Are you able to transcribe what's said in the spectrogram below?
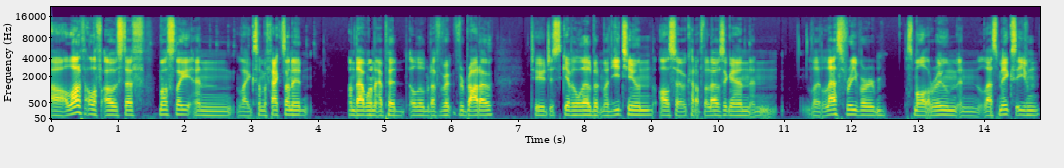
uh, a lot of LFO stuff mostly, and like some effects on it. On that one, I put a little bit of vibrato to just give it a little bit more detune. Also, cut off the lows again and a little less reverb, smaller room, and less mix even.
